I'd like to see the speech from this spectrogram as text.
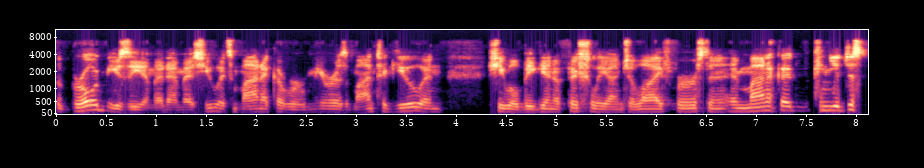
the Broad Museum at MSU. It's Monica Ramirez Montagut, and she will begin officially on July 1st. And, and Monica, can you just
